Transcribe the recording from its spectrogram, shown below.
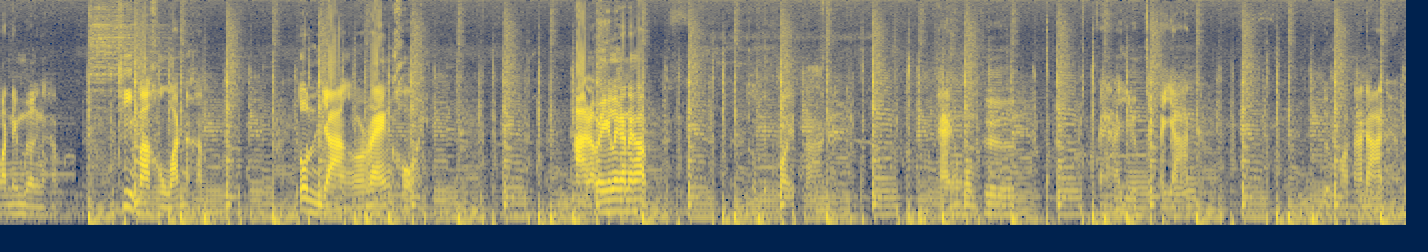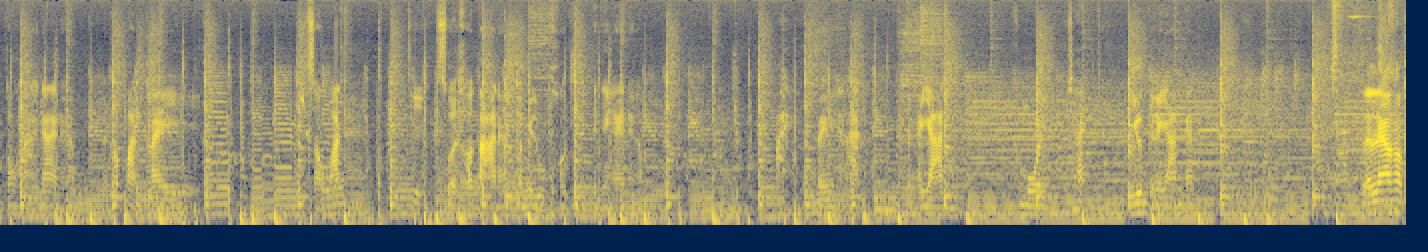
วัดในเมืองนะครับ ที่มาของวัดนะครับ ต้นยางแร้งคอย เอาเองแล้วกันนะครับเขาไปปล่อยปลากันแผนของผมคือไปหายืมจักรยานนะครับด้วยความหน้าด้านนะครับต้องหาให้ได้นะครับ แล้วก็ปั่นไปอีกสองวัดที่สวยเข้าตานะครับแต่ไม่รู้ของจริงเป็นยังไงนะครับ ไปไปหาจักรยานขโมยไม่ใช่ยืมจักรยานกัน แล้วแล้วครับ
